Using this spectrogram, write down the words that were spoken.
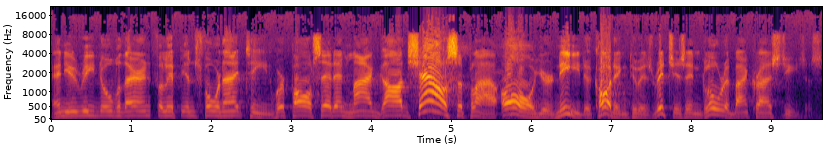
And you read over there in Philippians 4:19 where Paul said, "And my God shall supply all your need according to his riches in glory by Christ Jesus."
